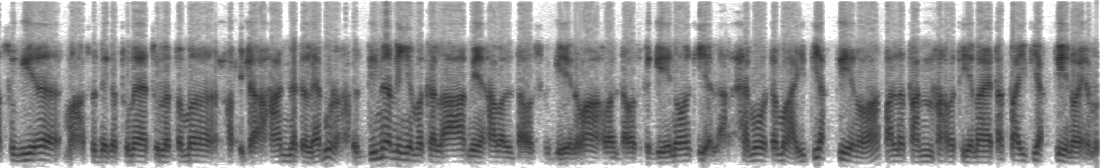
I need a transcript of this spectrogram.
පසුගිය මාස දෙක තුන ඇතුළතම අපිට අහන්නට ලැබුණා. දින නියම කළා මේ හවල් දවසට ගේනවා, හවල් දවසට ගේනවා කියලා. හැමෝටම අයිතියක් තියෙනවා. බල තණ්හාව තියන අයටත් අයිතියක් තියෙනවා එම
